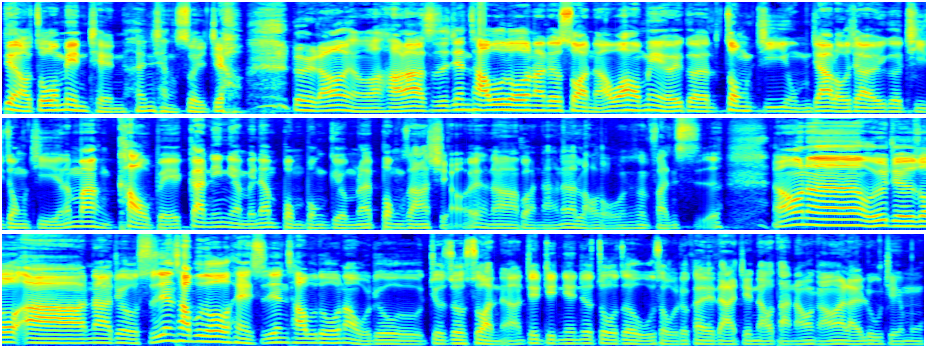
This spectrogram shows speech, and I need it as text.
电脑桌面前很想睡觉，对，然后想说好啦，时间差不多那就算了。我后面有一个重机，我们家楼下有一个起重机，他妈很靠北，干你娘，每天蹦蹦给我们来蹦三小，哎，那管他，那老头很烦死了。然后呢，我就觉得说啊，那就时间差不多，嘿，时间差不多，那我就就就算了，就今天就做这五手，我就开始打煎熬蛋，然后赶快来录节目。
